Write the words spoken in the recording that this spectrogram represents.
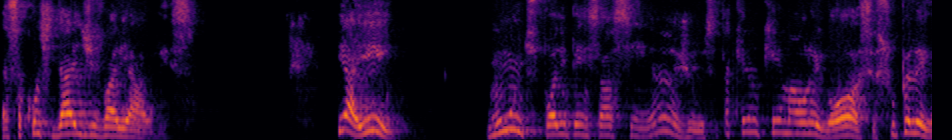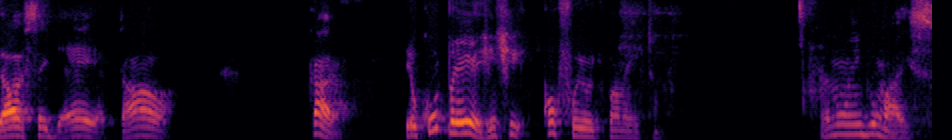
Essa quantidade de variáveis. E aí, muitos podem pensar assim, ah, Júlio, você está querendo queimar o negócio, é super legal essa ideia, tal. Cara, eu comprei, a gente, qual foi o equipamento? Eu não lembro mais.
